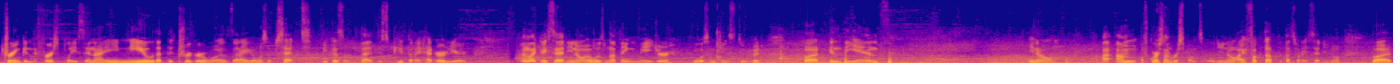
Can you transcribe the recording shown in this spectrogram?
drink in the first place? And I knew that the trigger was that I was upset because of that dispute that I had earlier. And like I said, you know, it was nothing major, it was something stupid. But in the end, you know, I, am of course I'm responsible, you know, I fucked up, that's what I said, you know. But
